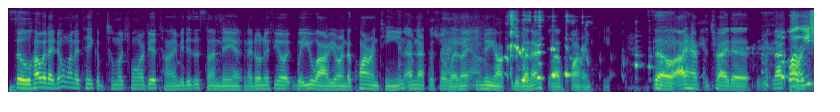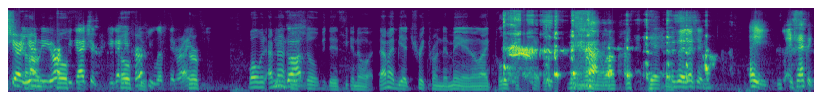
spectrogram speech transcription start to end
So Howard, I don't want to take up too much more of your time. It is a Sunday, and I don't know if you're where you are. You're under quarantine. I'm not so sure I whether am. in New York City whether I still have quarantine. So I have to try to not Well, at least you're, you're in New York. You got your you got your Curfew. curfew lifted, right? Curfew. Well, I'm not go so sure with this. You know, that might be a trick from the man. You know, like police just running around just to get them. That's it, that's it. Hey, exactly.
